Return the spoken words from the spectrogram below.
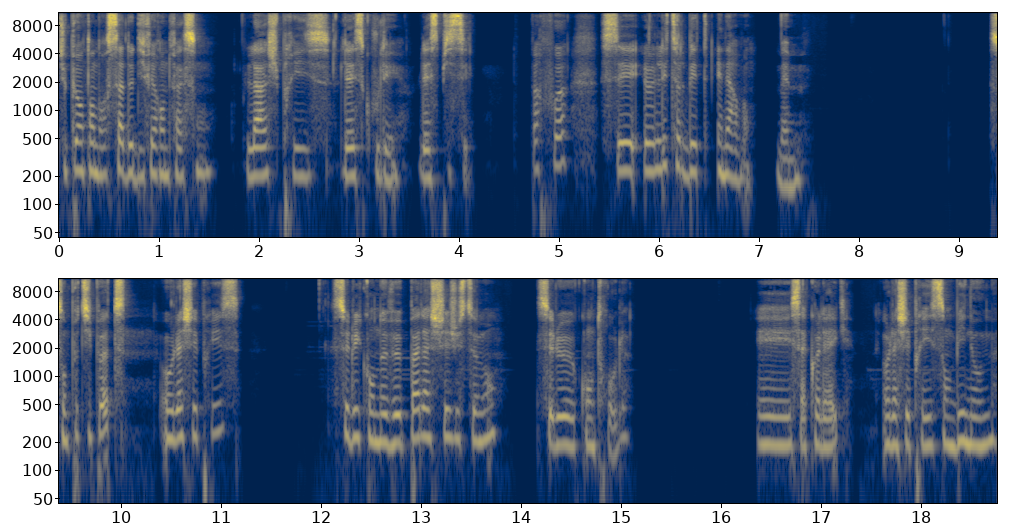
Tu peux entendre ça de différentes façons. Lâche prise, laisse couler, laisse pisser. Parfois, c'est a little bit énervant, même. Son petit pote, au lâcher prise, celui qu'on ne veut pas lâcher justement, c'est le contrôle. Et sa collègue, au lâcher prise, son binôme,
